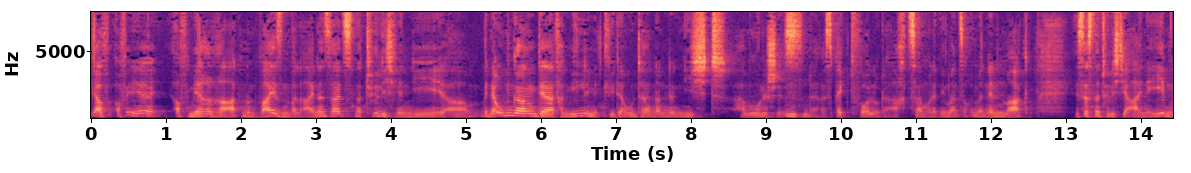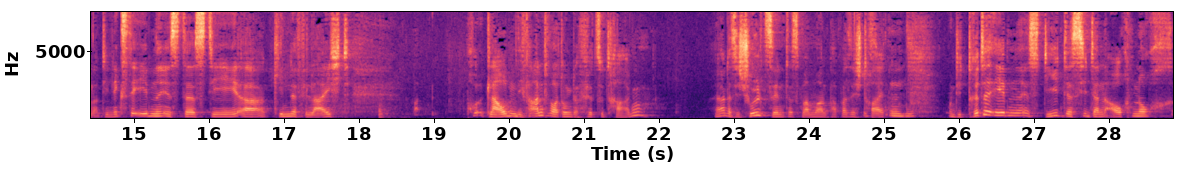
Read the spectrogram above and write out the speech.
Ja, auf, auf, eher- auf mehrere Arten und Weisen, weil einerseits natürlich, wenn, die, ähm, wenn der Umgang der Familienmitglieder untereinander nicht harmonisch ist oder respektvoll oder achtsam oder wie man es auch immer nennen mag, ist das natürlich die eine Ebene. Die nächste Ebene ist, dass die äh, Kinder vielleicht pro- glauben, die Verantwortung dafür zu tragen, ja, dass sie schuld sind, dass Mama und Papa sich streiten. Und die dritte Ebene ist die, dass sie dann auch noch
